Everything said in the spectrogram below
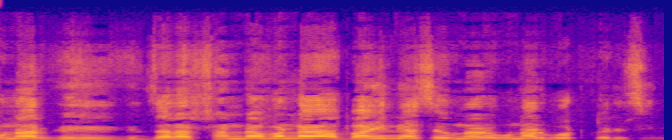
ওনার যারা ঠান্ডা বান্ডা বাহিনী আছে ওনার ওনার ভোট করেছিল।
